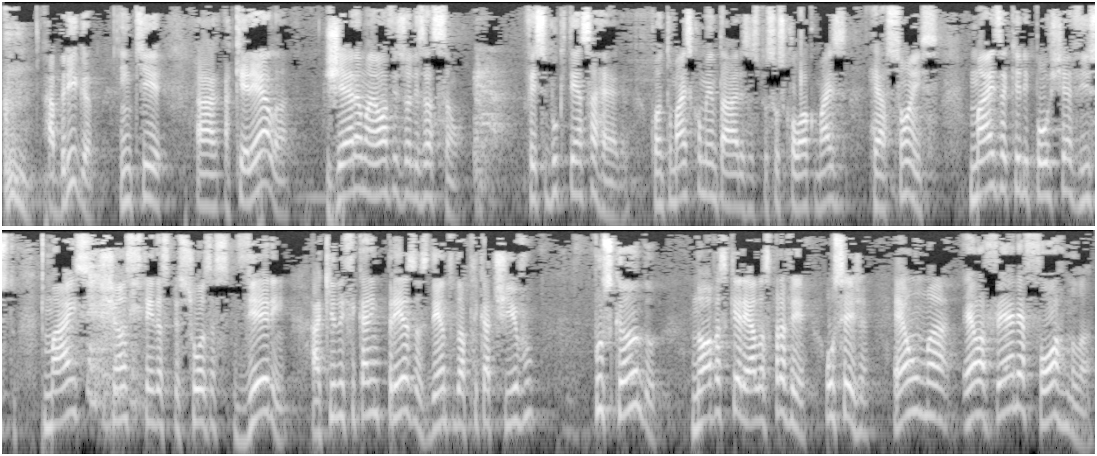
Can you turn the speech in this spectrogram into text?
a briga, em que a, a querela gera maior visualização. O Facebook tem essa regra. Quanto mais comentários as pessoas colocam, mais reações, mais aquele post é visto, mais chances tem das pessoas verem aquilo e ficarem presas dentro do aplicativo, buscando novas querelas para ver. Ou seja, é uma, é uma velha fórmula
